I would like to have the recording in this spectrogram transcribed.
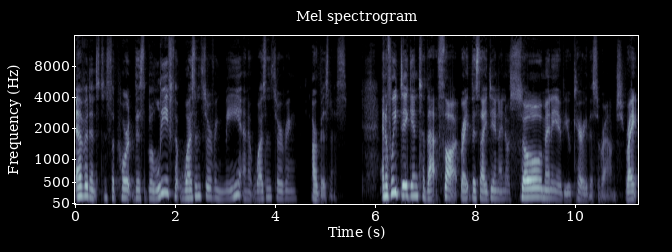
evidence to support this belief that wasn't serving me and it wasn't serving our business. And if we dig into that thought, right, this idea, and I know so many of you carry this around, right?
